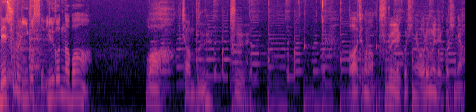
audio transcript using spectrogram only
내 수를 읽었어, 읽었나 봐. 와, 자 물, 불. 와, 잠깐만, 불을 낼 것이냐, 얼음을 낼 것이냐.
